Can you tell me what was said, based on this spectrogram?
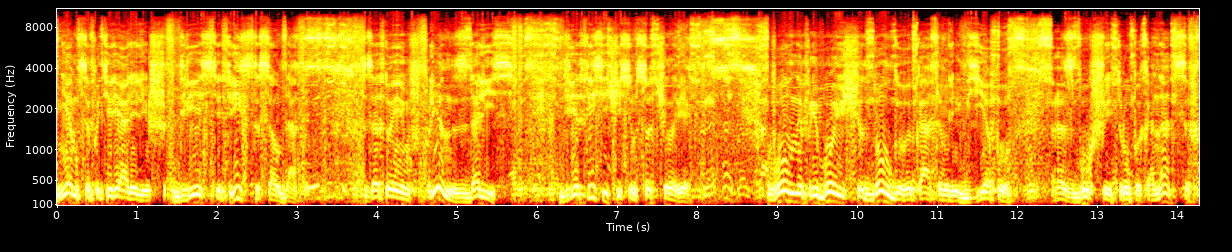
Немцы потеряли лишь 200-300 солдат. Зато им в плен сдались 2700 человек. Волны прибоя еще долго выкатывали к Зепу разбухшие трупы канадцев,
